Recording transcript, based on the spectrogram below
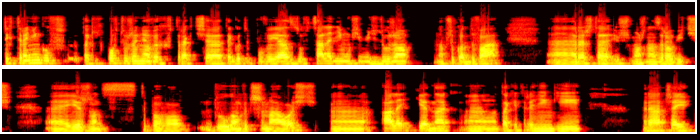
Tych treningów takich powtórzeniowych w trakcie tego typu wyjazdów wcale nie musi być dużo, na przykład dwa, E, resztę już można zrobić e, jeżdżąc typowo długą wytrzymałość, e, ale jednak takie treningi raczej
